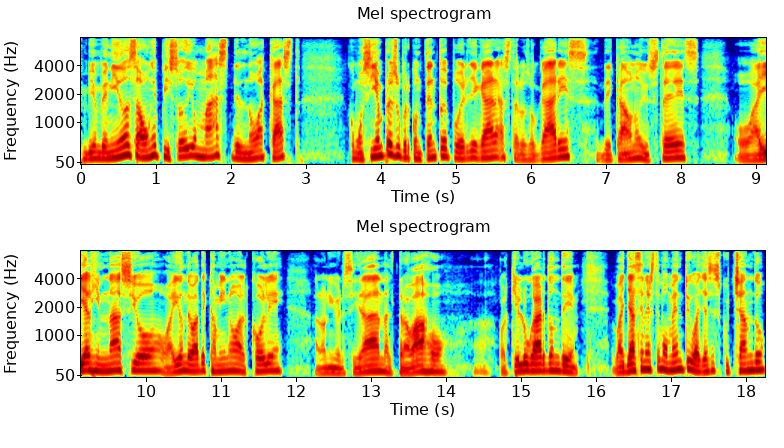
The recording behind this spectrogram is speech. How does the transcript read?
Bienvenidos a un episodio más del NovaCast. Como siempre, súper contento de poder llegar hasta los hogares de cada uno de ustedes, o ahí al gimnasio, o ahí donde vas de camino al cole, a la universidad, al trabajo, a cualquier lugar donde vayas en este momento y vayas escuchando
